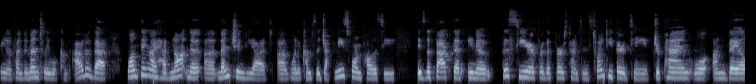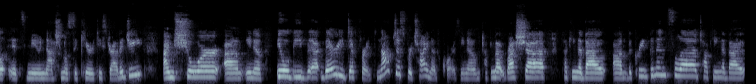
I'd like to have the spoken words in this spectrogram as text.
you know, fundamentally will come out of that. One thing I have not uh, mentioned yet uh, when it comes to Japanese foreign policy is the fact that, you know, this year, for the first time since 2013, Japan will unveil its new national security strategy. I'm sure, um, you know, it will be very different, not just for China, of course, you know, talking about Russia, talking about um, the Korean Peninsula, talking about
